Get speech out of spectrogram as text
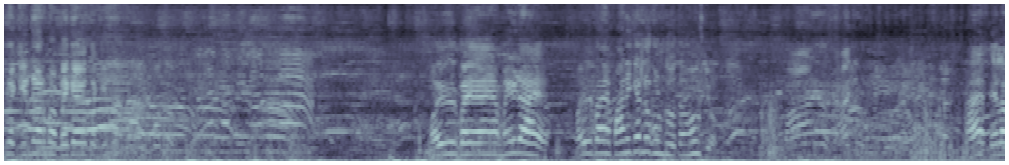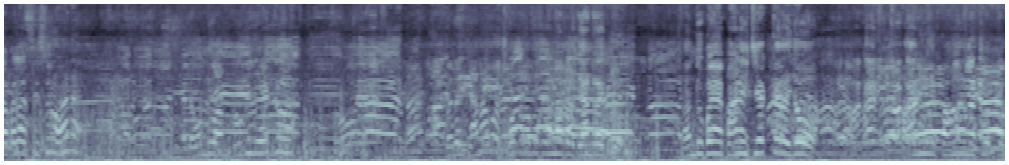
આપણે ગિરનારમાં ભેગા હતા ગિરનાર મયુરભાઈ અહીંયા મૈડા છે. મયુરભાઈ પાણી કેટલું ગુંડું તમે શું કહો? હા, પેલા પેલા સિસરું હે ને? એટલે ઊંડું આમ ડૂબી જાય એટલું. બધા જણાવો છોકરા બોકરાના પર ધ્યાન રાખજો. નંદુભાઈ પાણી ચેક કરે જો પાણી પાણી ચેક કરો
